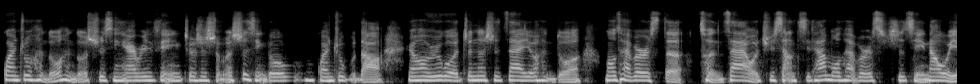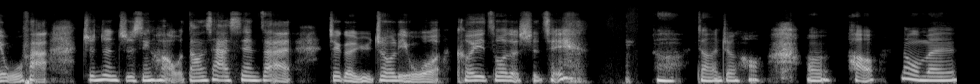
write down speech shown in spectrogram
关注很多很多事情，everything 就是什么事情都关注不到。然后如果真的是在有很多 multiverse 的存在，我去想其他 multiverse 事情，那我也无法真正执行好我当下现在这个宇宙里我可以做的事情。啊，讲的真好，嗯，好，那我们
